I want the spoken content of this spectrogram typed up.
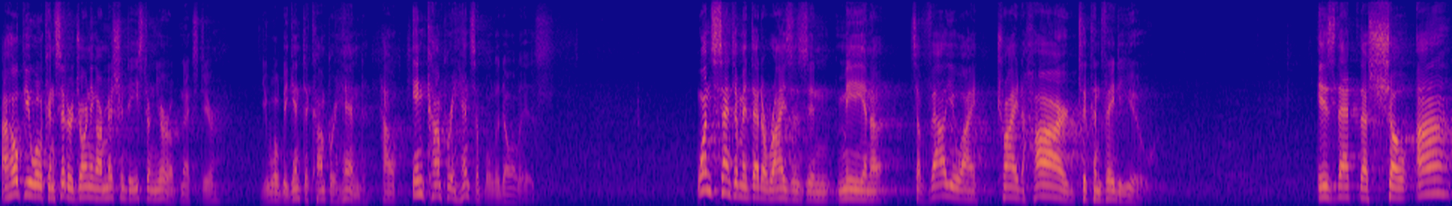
I hope you will consider joining our mission to Eastern Europe next year. You will begin to comprehend how incomprehensible it all is. One sentiment that arises in me, and a, it's a value I tried hard to convey to you is that the Shoah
